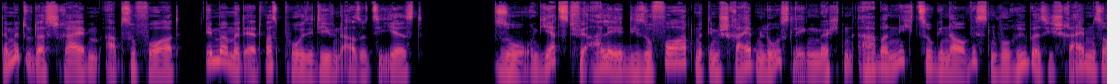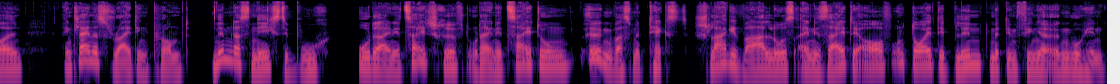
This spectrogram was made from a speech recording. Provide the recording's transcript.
damit du das Schreiben ab sofort immer mit etwas Positiven assoziierst. So, und jetzt für alle, die sofort mit dem Schreiben loslegen möchten, aber nicht so genau wissen, worüber sie schreiben sollen, ein kleines Writing Prompt. Nimm das nächste Buch oder eine Zeitschrift oder eine Zeitung, irgendwas mit Text, schlage wahllos eine Seite auf und deute blind mit dem Finger irgendwo hin.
